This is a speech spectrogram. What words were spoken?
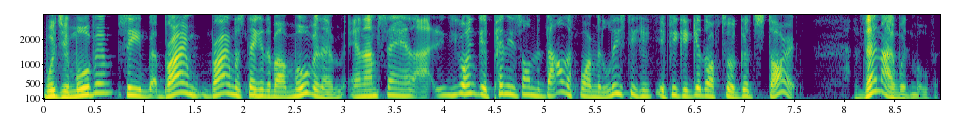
Would you move him? See, Brian Brian was thinking about moving him, and I'm saying I- you're going to get pennies on the dollar for him. At least he could, if he could get off to a good start, then I would move him.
